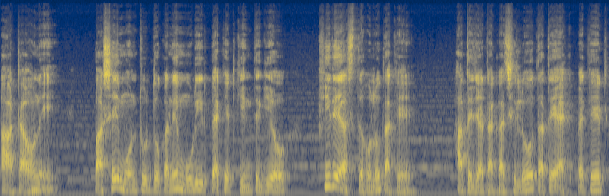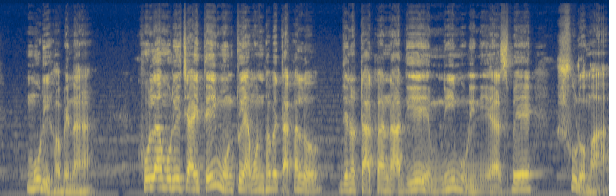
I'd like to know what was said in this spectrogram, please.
আটাও নেই। পাশেই মন্টুর দোকানে মুড়ির প্যাকেট কিনতে গিয়েও ফিরে আসতে হলো তাকে। হাতে যা টাকা ছিল তাতে এক প্যাকেট মুড়ি হবে না। খোলা মুড়ি চাইতেই মন্টু এমনভাবে তাকালো যেন টাকা না দিয়ে এমনি মুড়ি নিয়ে আসবে সুরমা।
